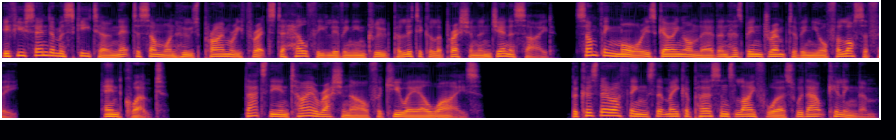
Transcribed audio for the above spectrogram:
If you send a mosquito net to someone whose primary threats to healthy living include political oppression and genocide, something more is going on there than has been dreamt of in your philosophy. End quote. That's the entire rationale for QALYs. Because there are things that make a person's life worse without killing them,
